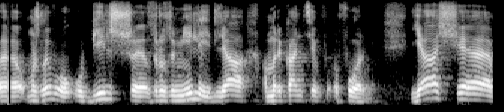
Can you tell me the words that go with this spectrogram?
е, можливо, у більш е, зрозумілій для американців формі. Я ще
